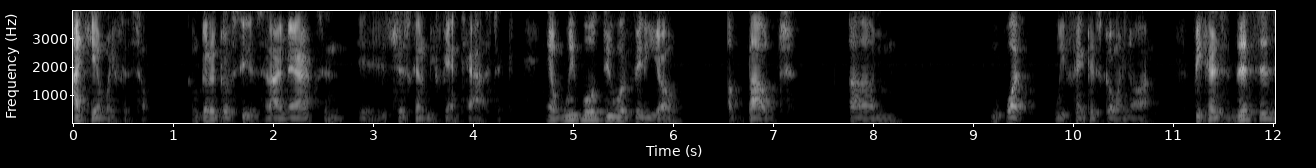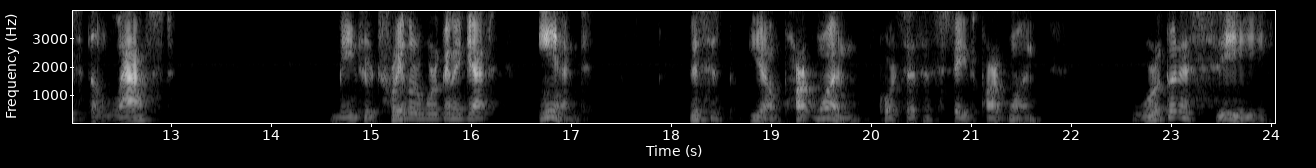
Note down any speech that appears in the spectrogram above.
I can't wait for this film. I'm going to go see this in IMAX, and it's just going to be fantastic. And we will do a video about um, what we think is going on because this is the last major trailer we're going to get. And this is, you know, part one, of course, as it states, part one. We're going to see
